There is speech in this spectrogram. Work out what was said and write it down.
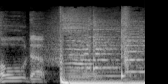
Hold up.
